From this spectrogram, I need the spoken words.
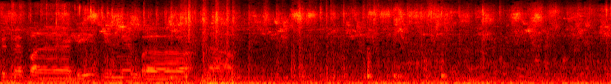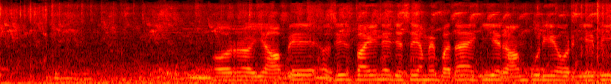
फिर मैं बीस दिन में अपना और यहाँ पे अज़ीज़ भाई ने जैसे हमें बताया कि ये रामपुरी है और ये भी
